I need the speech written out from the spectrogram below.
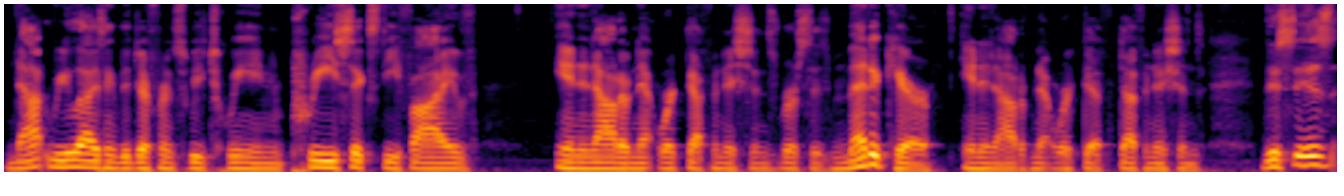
not realizing the difference between pre 65 in and out of network definitions versus Medicare in and out of network def- definitions. This is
